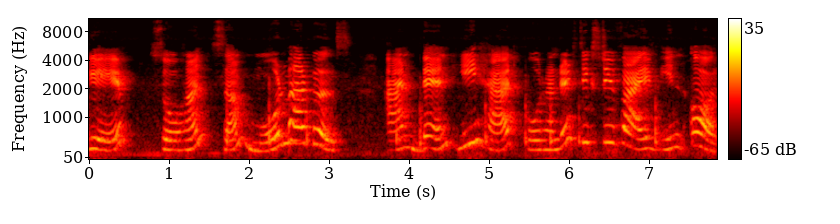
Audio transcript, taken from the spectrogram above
gave Sohan some more marbles and then he had 465 in all.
